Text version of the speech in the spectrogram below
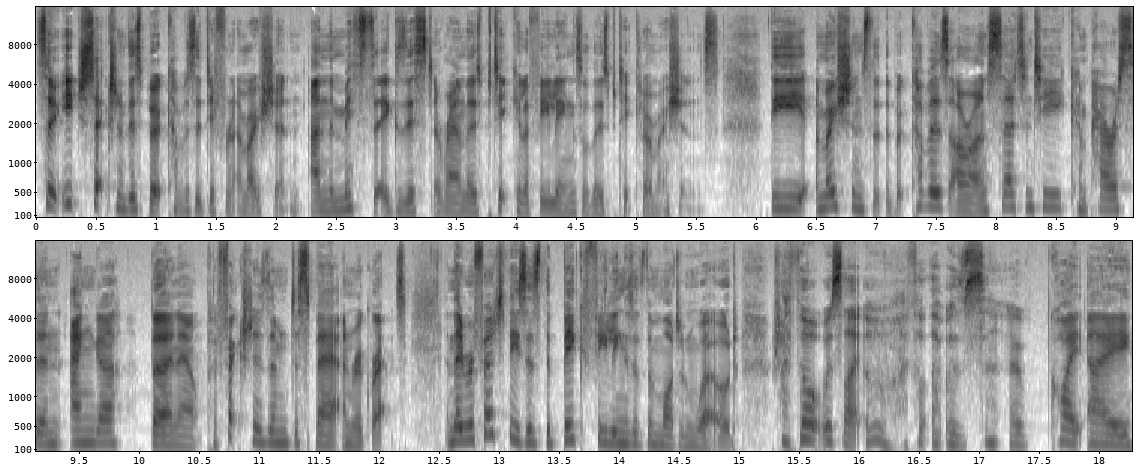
So each section of this book covers a different emotion and the myths that exist around those particular feelings or those particular emotions. The emotions that the book covers are uncertainty, comparison, anger, burnout, perfectionism, despair, and regret. And they refer to these as the big feelings of the modern world, which I thought was like, oh, I thought that was a, quite a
